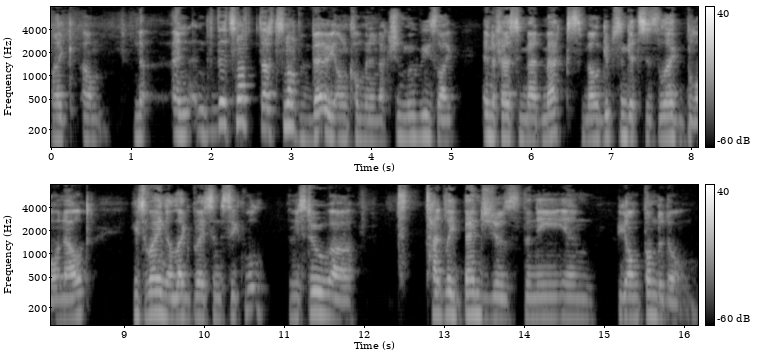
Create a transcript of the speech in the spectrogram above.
like um, no, and, that's not that's not very uncommon in action movies. Like in the first Mad Max, Mel Gibson gets his leg blown out. He's wearing a leg brace in the sequel, and he still uh, t- tightly bandages the knee in Beyond Thunderdome.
